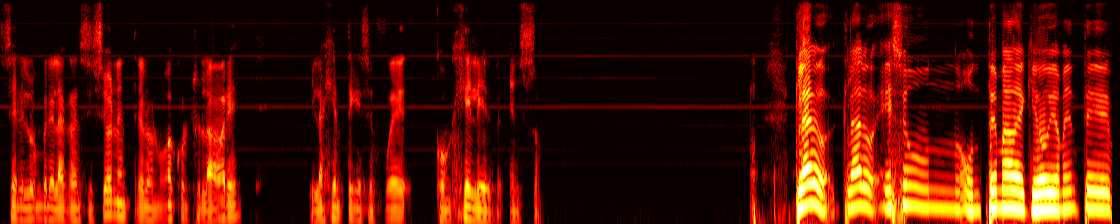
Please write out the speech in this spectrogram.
ser el hombre de la transición entre los nuevos controladores y la gente que se fue con Heller Enzo. Claro, claro, es un, un tema de que obviamente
